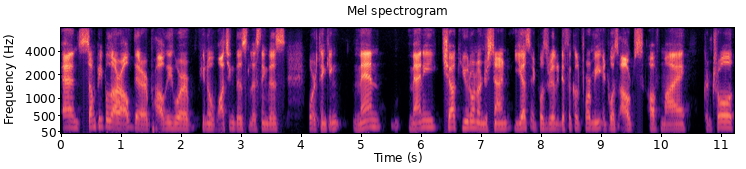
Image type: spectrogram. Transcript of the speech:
and some people are out there probably who are you know watching this listening this who are thinking man mani chuck you don't understand. Yes it was really difficult for me. It was out of my control.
